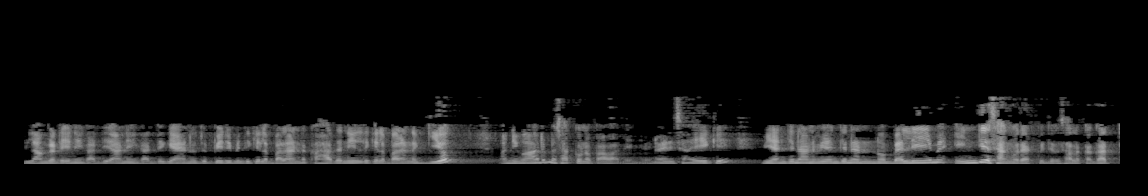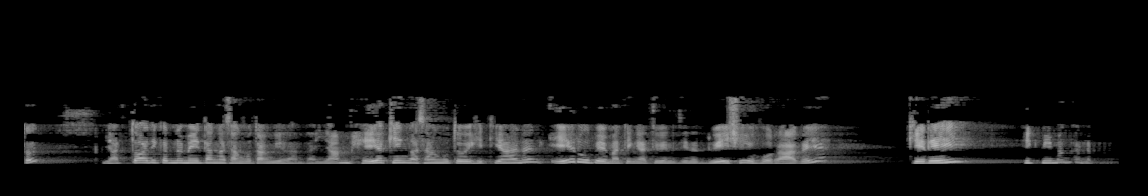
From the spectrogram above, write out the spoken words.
ළඟට එන එකක්ද අනේ එකක්ද ගෑනුද පිරිමිද කියලා බලන්න කහද නිල්ද කියලා බලන්න ගියොත් අනිවාර්යයෙන්ම සක්වන පාවා දෙන්න වෙනවා. ඒ නිසා ඒකේ ව්‍යංජන අනුව්‍යංජන නොබැලීම ඉන්දිය සංවරයක් විදිහට සලකා ගත්තොත් යත්වාදි කරන මේතං අසංගතං විරන්තං යම් හේයකින් අසංගතව හිටියානම් ඒ රූපේ මතින් ඇති වෙන තියෙන ද්වේෂය හෝ රාගය කෙරෙහි හික්මීමක් ගන්න පුළුවන්.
